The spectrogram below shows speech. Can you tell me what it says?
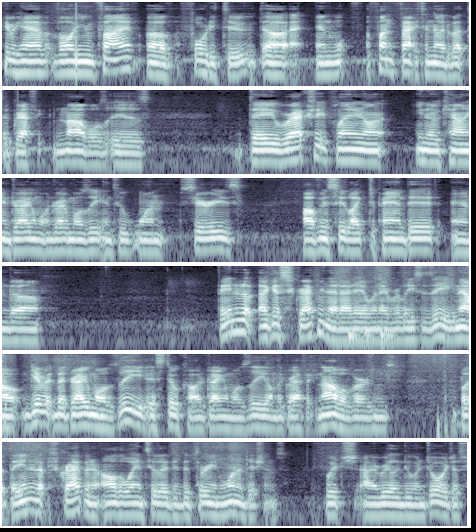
Here we have volume 5 of 42. Uh, and a fun fact to note about the graphic novels is they were actually planning on, you know, counting Dragon Ball and Dragon Ball Z into one series, obviously like Japan did, and uh, they ended up, I guess, scrapping that idea when they released Z. Now, give it that Dragon Ball Z is still called Dragon Ball Z on the graphic novel versions, but they ended up scrapping it all the way until they did the three in one editions, which I really do enjoy just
